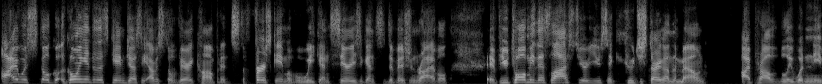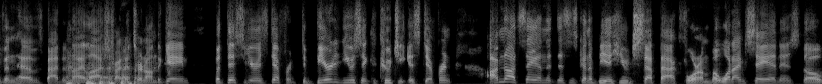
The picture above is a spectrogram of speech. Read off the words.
I was still go- going into this game, Jesse. I was still very confident. It's the first game of a weekend series against a division rival. If you told me this last year, Yusei Kikuchi starting on the mound, I probably wouldn't even have batted an eyelash trying to turn on the game. But this year is different. The bearded Yusei Kikuchi is different. I'm not saying that this is going to be a huge setback for him, but what I'm saying is though,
